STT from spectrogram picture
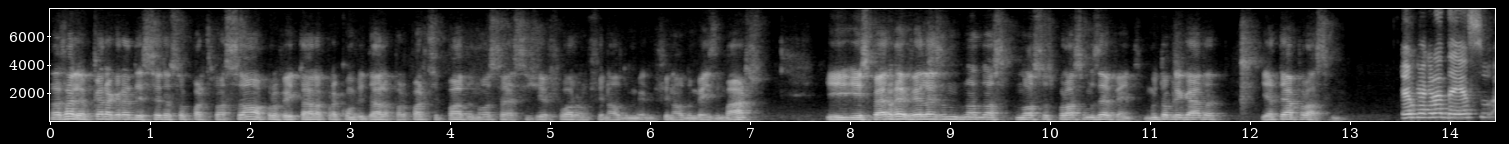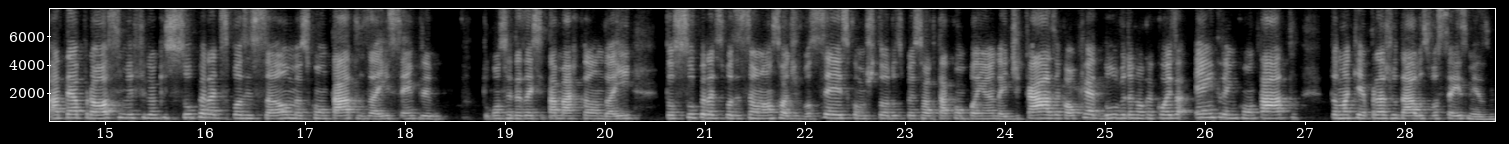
Natália, eu quero agradecer a sua participação, aproveitá-la para convidá-la para participar do nosso SG Fórum no final do, no final do mês de março e, e espero revê-las nos nossos próximos eventos. Muito obrigado e até a próxima. Eu que agradeço, até a próxima e fico aqui super à disposição, meus contatos aí sempre, com certeza aí você está marcando aí, Estou super à disposição não só de vocês, como de todo o pessoal que está acompanhando aí de casa. Qualquer dúvida, qualquer coisa, entre em contato. Estamos aqui para ajudá-los vocês mesmo.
